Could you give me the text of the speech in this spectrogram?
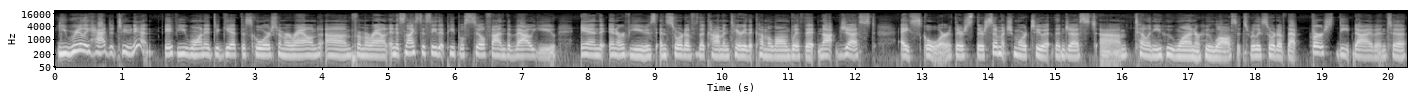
you really had to tune in if you wanted to get the scores from around um, from around. And it's nice to see that people still find the value in the interviews and sort of the commentary that come along with it not just a score. There's there's so much more to it than just um, telling you who won or who lost. It's really sort of that first deep dive into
